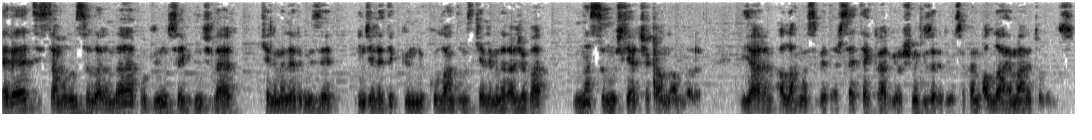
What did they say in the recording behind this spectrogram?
Evet İstanbul'un sırlarında bugün sevgili dinciler kelimelerimizi inceledik. Günlük kullandığımız kelimeler acaba nasılmış gerçek anlamları? Yarın Allah nasip ederse tekrar görüşmek üzere diyoruz efendim. Allah'a emanet olunuz.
